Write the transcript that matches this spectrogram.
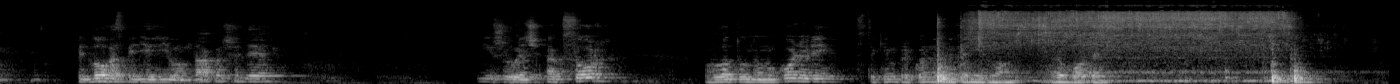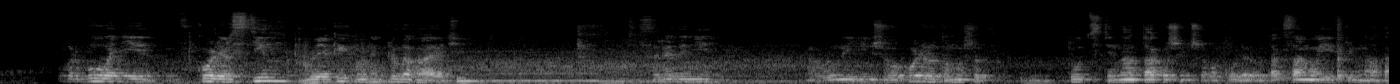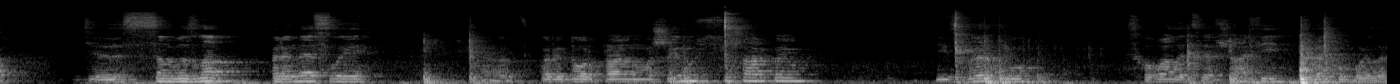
Підлога з підігрівом також іде. Змішувач Аксор в латунному кольорі з таким прикольним механізмом роботи. Фарбовані в колір стін, до яких вони прилягають. Всередині вони іншого кольору, тому що тут стіна також іншого кольору, так само і в кімнатах. З санвузла перенесли е, в коридор пральну машину з сушаркою і зверху сховали це в шафі, зверху бойлер.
